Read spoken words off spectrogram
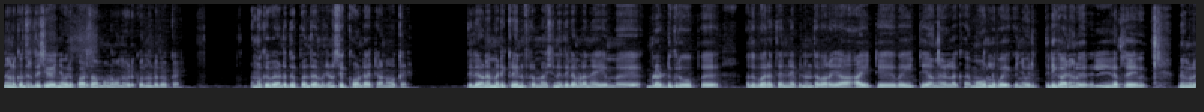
നിങ്ങളൊക്കെ ശ്രദ്ധിച്ചു കഴിഞ്ഞാൽ ഒരുപാട് സംഭവങ്ങൾ വന്ന് എടുക്കുന്നുണ്ട് ഇതൊക്കെ. നമുക്ക് വേണ്ടത് ഇപ്പം എന്താ? എമർജൻസി കോൺടാക്റ്റ് ആണ്. ഓക്കെ ഇതിലാണ് മെഡിക്കൽ ഇൻഫർമേഷൻ ഇതിൽ നെയിം ബ്ലഡ് ഗ്രൂപ്പ് അതുപോലെ തന്നെ പിന്നെ എന്താ പറയുക ഹൈറ്റ് വെയിറ്റ് അങ്ങനെയുള്ള മോറിൽ പോയി കഴിഞ്ഞാൽ ഒത്തിരി കാര്യങ്ങൾ എല്ലാം സേവ് നിങ്ങൾ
